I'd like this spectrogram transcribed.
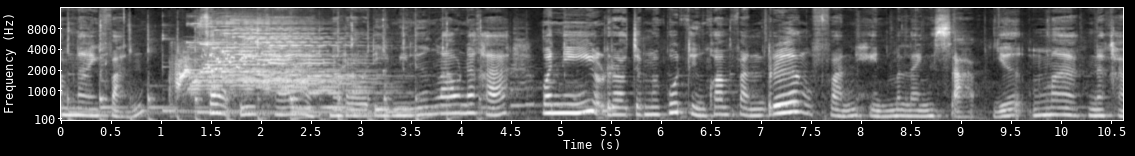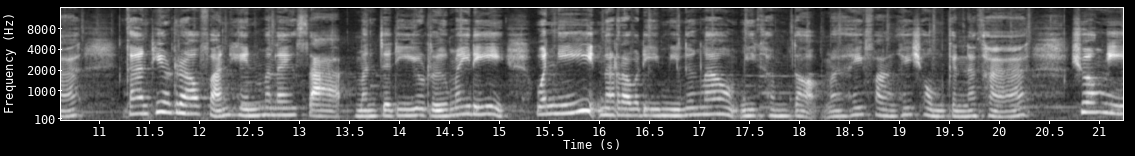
ทำนายฝัน สวัสดีค่ะนาราวดีมีเรื่องเล่านะคะ วันนี้เราจะมาพูดถึงความฝันเรื่องฝันเห็นแมลงสาบเยอะมากนะคะ การที่เราฝันเห็นแมลงสาบมันจะดีหรือไม่ดี วันนี้นาราวดีมีเรื่องเล่ามีคำตอบมาให้ฟังให้ชมกันนะคะ ช่วงนี้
